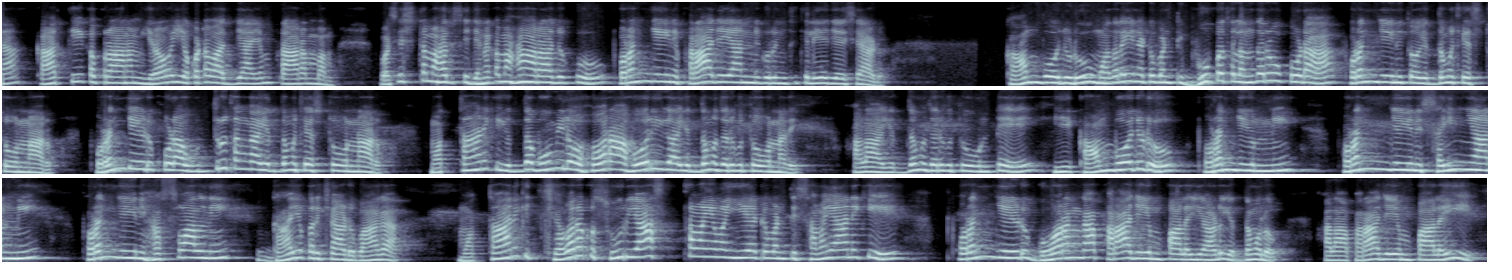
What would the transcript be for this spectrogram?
నెల కార్తీక పురాణం ఇరవై ఒకటవ అధ్యాయం ప్రారంభం. వశిష్ఠ మహర్షి జనక మహారాజుకు పురంజయుని పరాజయాన్ని గురించి తెలియజేశాడు. కాంబోజుడు మొదలైనటువంటి భూపతులందరూ కూడా పురంజయునితో యుద్ధము చేస్తూ ఉన్నారు. పురంజయుడు కూడా ఉధృతంగా యుద్ధము చేస్తూ ఉన్నారు. మొత్తానికి యుద్ధ భూమిలో హోరాహోరీగా యుద్ధము జరుగుతూ ఉన్నది. అలా యుద్ధము జరుగుతూ ఉంటే ఈ కాంబోజుడు పురంజయుణ్ణి పురంజయుని సైన్యాన్ని పురంజయుని హస్వాల్ని గాయపరిచాడు బాగా. మొత్తానికి చివరకు సూర్యాస్తమయమయ్యేటువంటి సమయానికి పురంజయుడు ఘోరంగా పరాజయం పాలయ్యాడు యుద్ధములో. అలా పరాజయం పాలై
